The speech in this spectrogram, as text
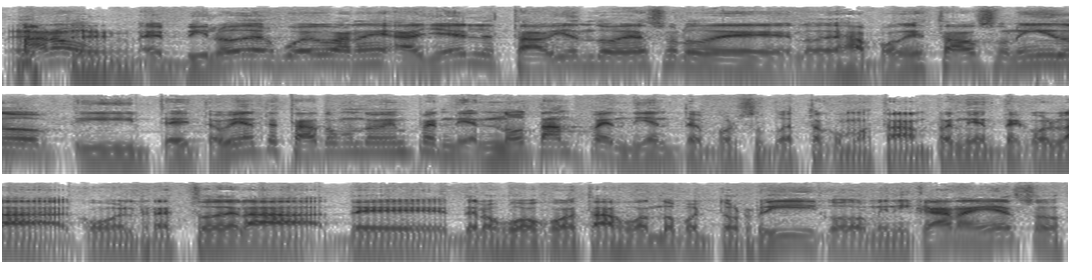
Mano, Este, eh, vi lo del juego ayer, estaba viendo eso, lo de, lo de Japón y Estados Unidos, y eh, obviamente estaba todo el mundo bien pendiente, no tan pendiente, por supuesto, como estaban pendientes con la con el resto de, la, de, de los juegos cuando estaba jugando Puerto Rico, Dominicana y eso.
